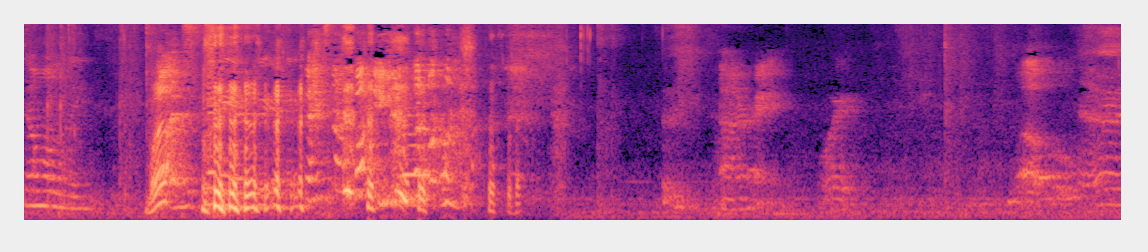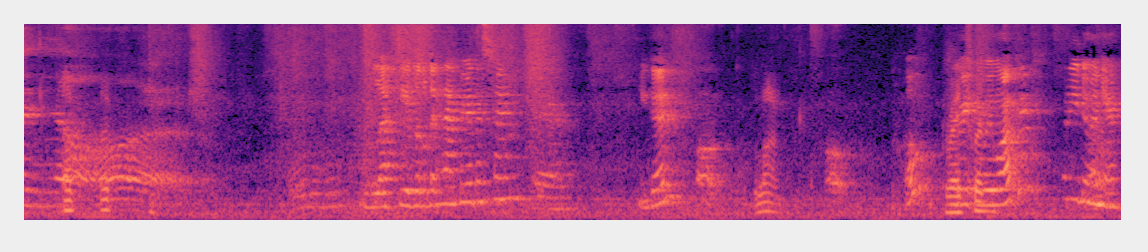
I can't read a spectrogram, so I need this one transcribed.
Don't hold me. What? That's not funny. Alright. Wait. Whoa. No. Left you a little bit happier this time? There. You good? Long. Oh, Right are, we, foot. are we walking? What are you doing here?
